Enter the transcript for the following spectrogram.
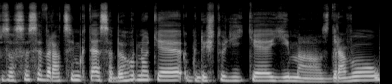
zase se vracím k té sebehodnotě. Když to dítě jí má zdravou,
